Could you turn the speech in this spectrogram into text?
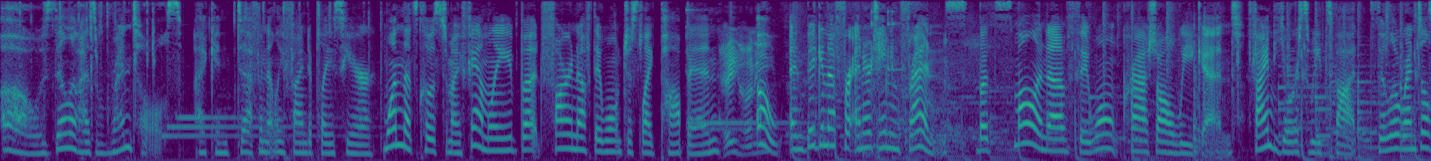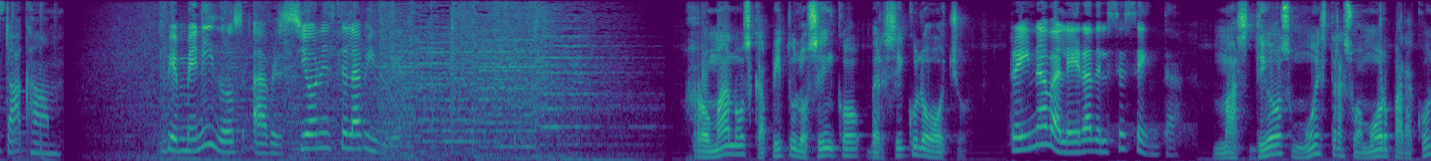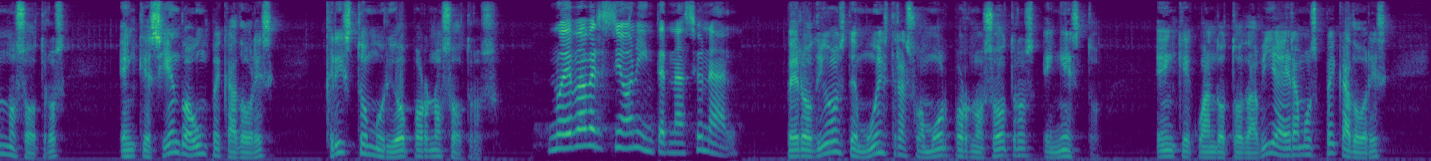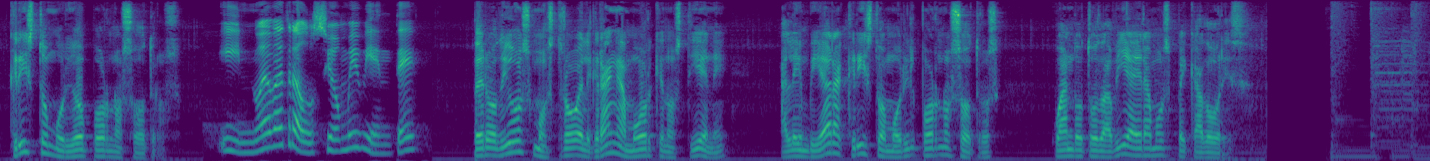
Oh, Zillow has rentals. I can definitely find a place here. One that's close to my family, but far enough they won't just like pop in. Hey, honey. Oh, and big enough for entertaining friends, but small enough they won't crash all weekend. Find your sweet spot. ZillowRentals.com. Bienvenidos a Versiones de la Biblia. Romanos capítulo 5, versículo 8. Reina Valera del 60. Mas Dios muestra su amor para con nosotros en que siendo aún pecadores, Cristo murió por nosotros. Nueva versión internacional. Pero Dios demuestra su amor por nosotros en esto, en que cuando todavía éramos pecadores, Cristo murió por nosotros. Y nueva traducción viviente. Pero Dios mostró el gran amor que nos tiene al enviar a Cristo a morir por nosotros cuando todavía éramos pecadores.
